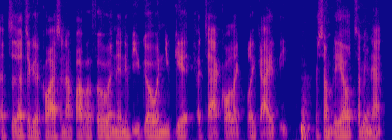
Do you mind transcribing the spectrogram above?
that's a, that's a good class, and now Papa Fu. And then if you go and you get a tackle like Blake Ivy or somebody else, I mean yeah. that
